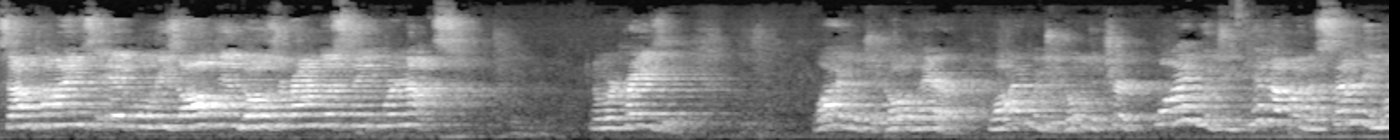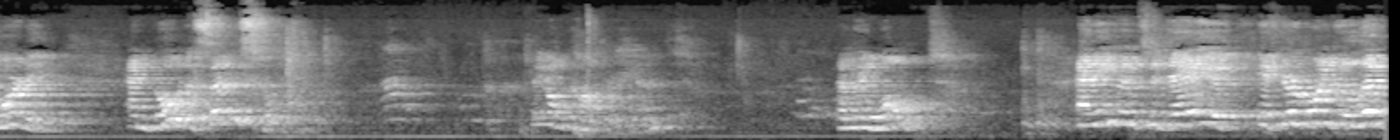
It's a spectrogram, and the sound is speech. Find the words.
Sometimes it will result in those around us think we're nuts and we're crazy. Why would you go there? Why would you go to church? Why would you get up on a Sunday morning and go to Sunday school? They don't comprehend. And they won't. And even today, if, if you're going to live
